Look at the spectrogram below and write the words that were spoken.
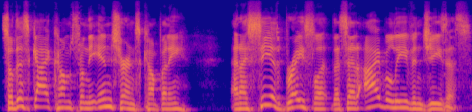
So this guy comes from the insurance company, and I see his bracelet that said, I believe in Jesus.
